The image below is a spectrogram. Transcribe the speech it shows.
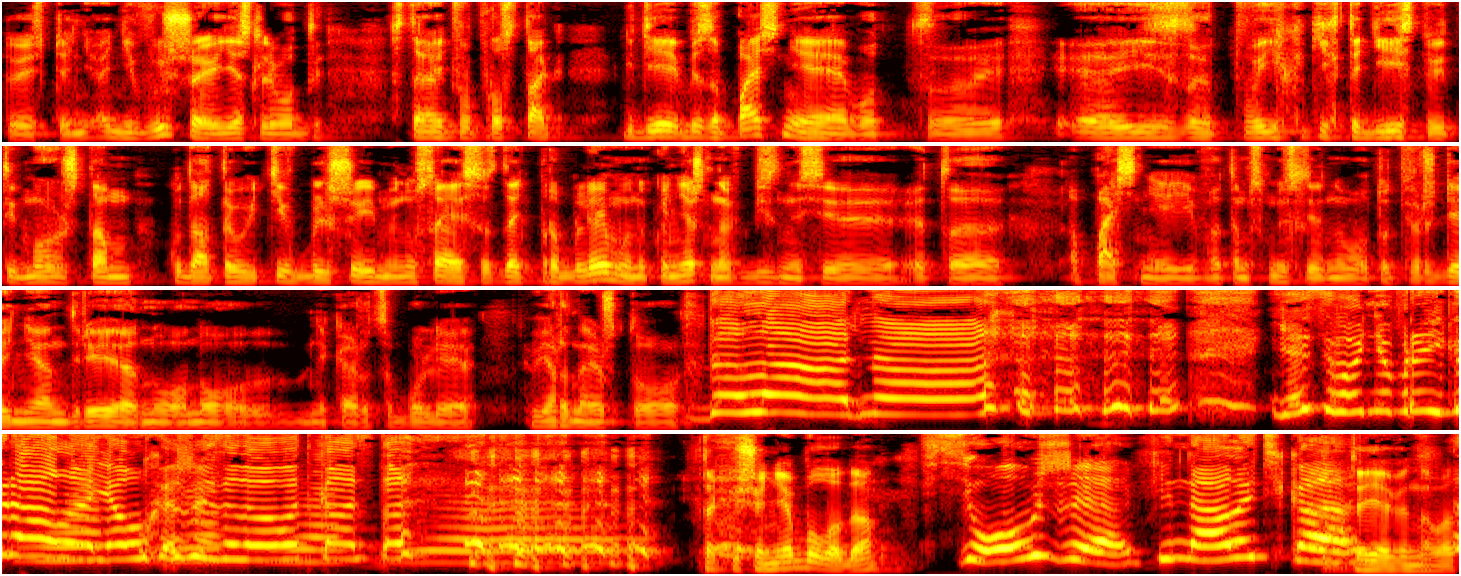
То есть они, они выше, если вот ставить вопрос так, где безопаснее, вот э, э, из твоих каких-то действий ты можешь там куда-то уйти в большие минуса и создать проблему, ну, конечно, в бизнесе это опаснее, и в этом смысле, ну, вот утверждение Андрея, ну, оно, мне кажется, более верное, что... Да ладно! Я сегодня проиграла, я ухожу из этого подкаста. Так еще не было, да? Все уже, финалочка. Это я виноват.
